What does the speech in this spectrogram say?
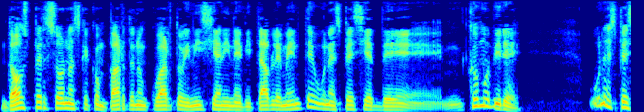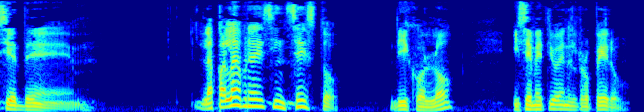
Dos personas que comparten un cuarto inician inevitablemente una especie de... ¿Cómo diré? Una especie de... La palabra es incesto, dijo Lo, y se metió en el ropero.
